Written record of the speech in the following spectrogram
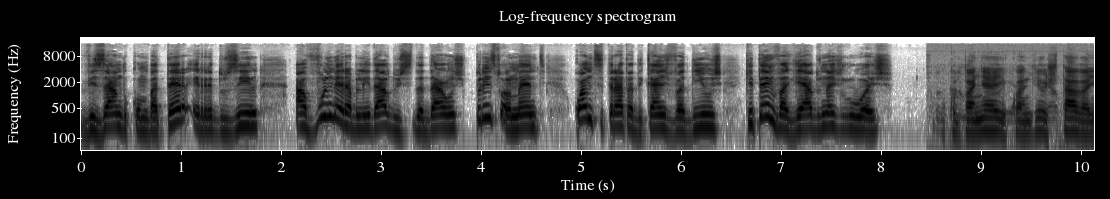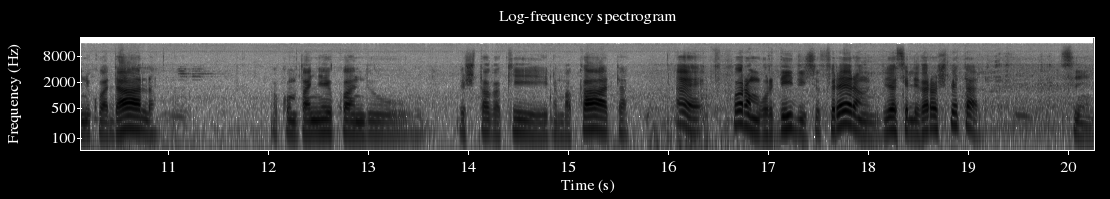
visando combater e reduzir a vulnerabilidade dos cidadãos, principalmente quando se trata de cães vadios que têm vagueado nas ruas. Acompanhei quando eu estava em Quadala, acompanhei quando eu estava aqui na Macata. É, foram mordidos, sofreram, devia se levar ao hospital. Sim.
